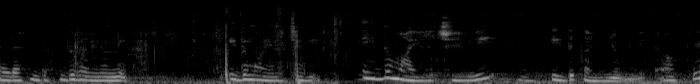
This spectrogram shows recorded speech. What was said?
എവിടെ? ഇത് ഇത് കഞ്ഞുണ്ണി. ഇത് മൊയൽ ചെവി. ഇത് മൊയൽ ചെവി. ഇത് കഞ്ഞുണ്ണി. ഓക്കെ.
